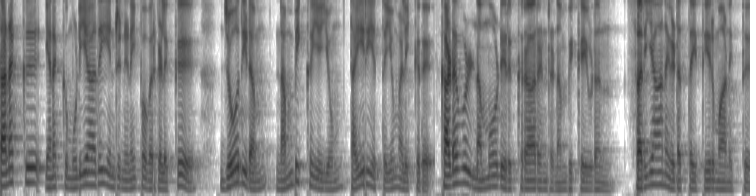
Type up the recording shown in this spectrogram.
தனக்கு எனக்கு முடியாது என்று நினைப்பவர்களுக்கு ஜோதிடம் நம்பிக்கையையும் தைரியத்தையும் அளிக்குது. கடவுள் நம்மோடு இருக்கிறார் என்ற நம்பிக்கையுடன் சரியான இடத்தை தீர்மானித்து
